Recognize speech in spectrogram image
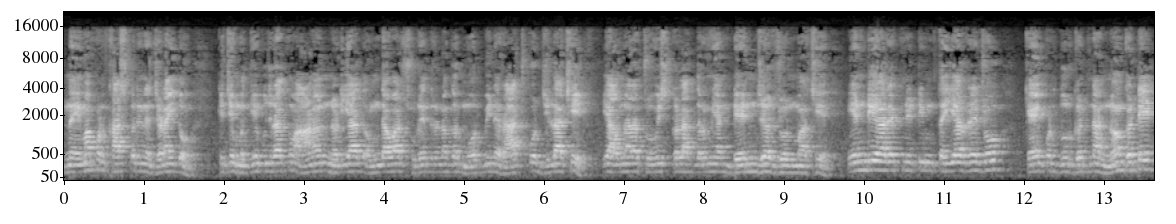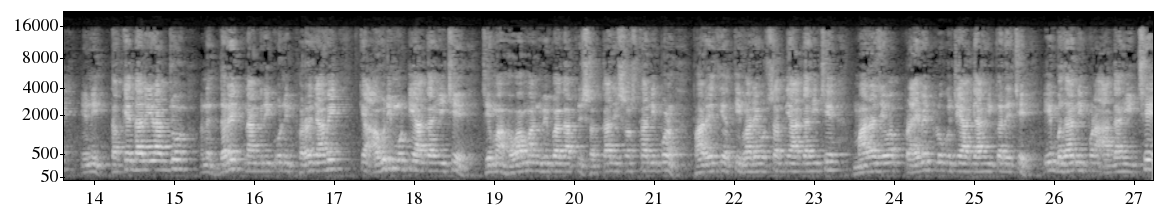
ને એમાં પણ ખાસ કરીને જણાવી દઉં કે જે મધ્ય ગુજરાતનું આણંદ, નડિયાદ, અમદાવાદ, સુરેન્દ્રનગર, મોરબી અને રાજકોટ જિલ્લા છે, એ આવનારા ચોવીસ કલાક દરમિયાન ડેન્જર ઝોનમાં છે. એનડીઆરએફની ટીમ તૈયાર રહેજો. ક્યાંય પણ દુર્ઘટના ન ઘટે, એની તકેદારી રાખજો અને દરેક નાગરિકોની ફરજ આવે કે આવડી મોટી આગાહી છે, જેમાં હવામાન વિભાગ આપણી સરકારી સંસ્થાની પણ ભારેથી અતિ ભારે વરસાદની આગાહી છે. મારા જેવા પ્રાઇવેટ લોકો જે આગાહી કરે છે, એ બધાની પણ આગાહી છે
